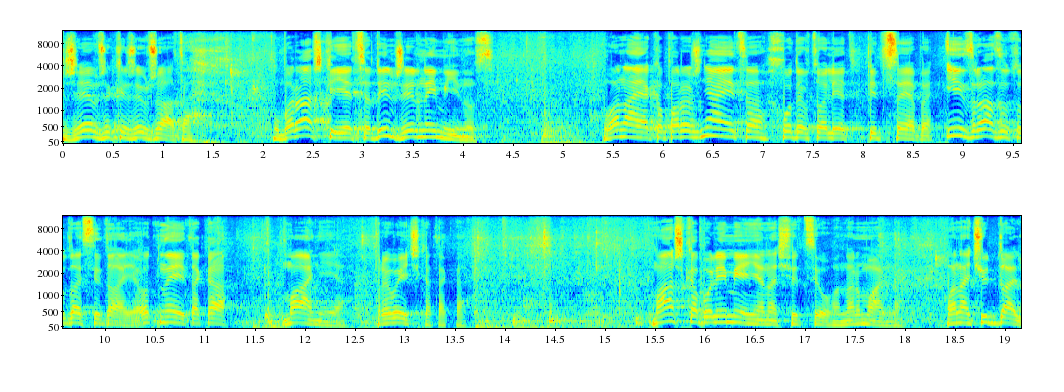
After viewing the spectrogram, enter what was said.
Жевжики, жевжата. У барашки є один жирний мінус. Вона як опорожняється, ходить в туалет під себе і зразу туди сідає. От в неї така манія, привичка така. Машка більш-менш насчет цього, нормально. Вона чуть далі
